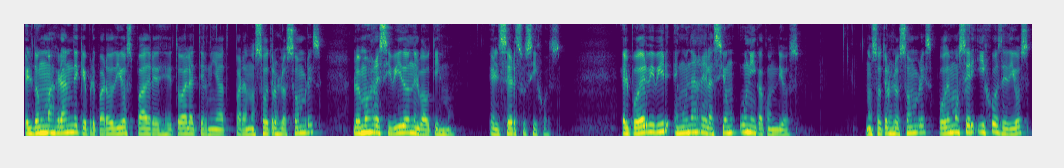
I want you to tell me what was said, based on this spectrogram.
El don más grande que preparó Dios Padre desde toda la eternidad para nosotros los hombres, lo hemos recibido en el bautismo, el ser sus hijos el poder vivir en una relación única con Dios. Nosotros los hombres podemos ser hijos de Dios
